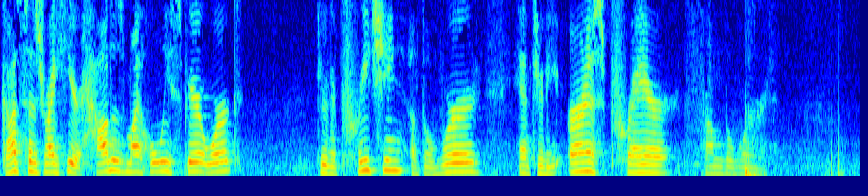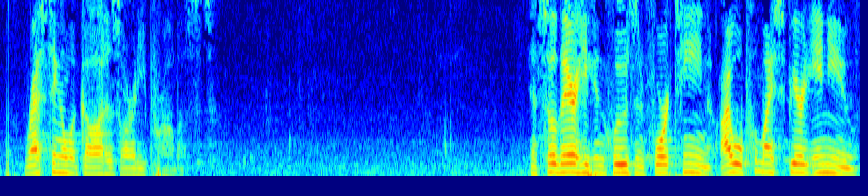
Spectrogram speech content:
God says right here, how does my Holy Spirit work? Through the preaching of the Word and through the earnest prayer from the Word resting on what God has already promised. And so there he concludes in 14, I will put my spirit in you,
